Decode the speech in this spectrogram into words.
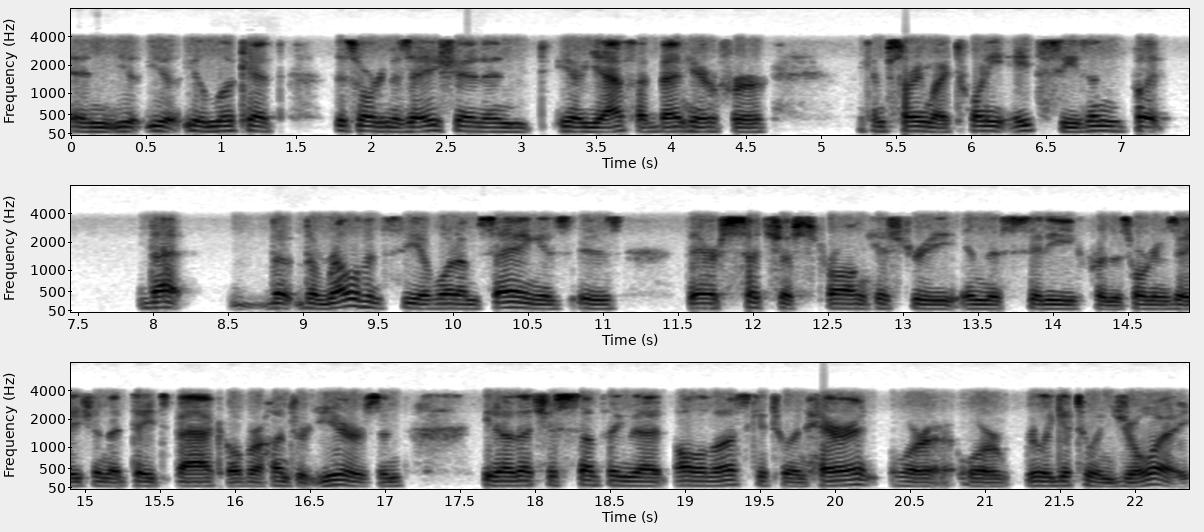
and you you, you look at this organization, and you know, yes, I've been here for I think I'm starting my 28th season, but that the the relevancy of what I'm saying is is there's such a strong history in this city for this organization that dates back over 100 years, and you know that's just something that all of us get to inherit or or really get to enjoy.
